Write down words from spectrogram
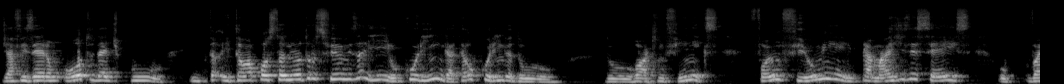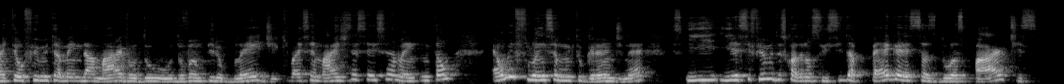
Já fizeram outro Deadpool. E estão apostando em outros filmes aí. O Coringa, até o Coringa do, do Joaquin Phoenix, foi um filme para mais 16. O, vai ter o filme também da Marvel, do, do Vampiro Blade, que vai ser mais 16 também. Então, é uma influência muito grande, né? E, e esse filme do Esquadrão Suicida pega essas duas partes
